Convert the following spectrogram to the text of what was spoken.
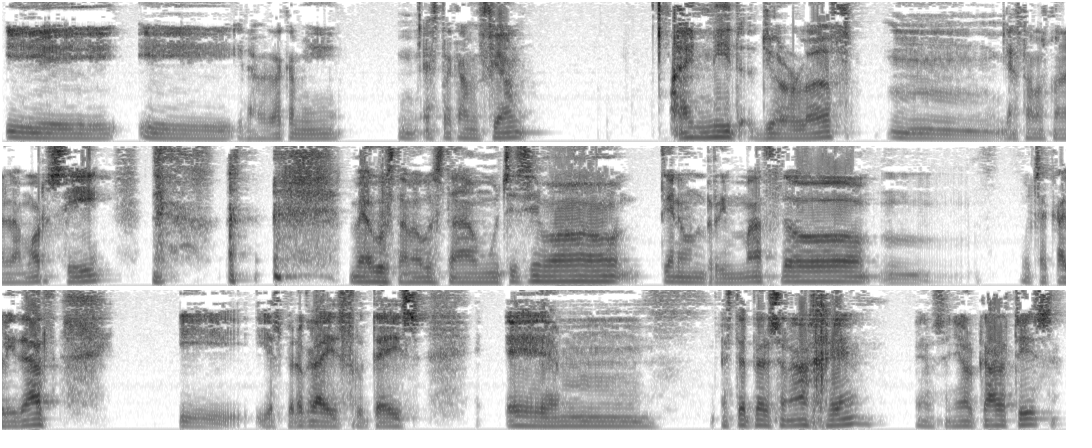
y, y, la verdad que a mí esta canción I Need Your Love mmm, ya estamos con el amor, sí. me gusta, me gusta muchísimo. Tiene un ritmazo, mmm, mucha calidad y, espero que la disfrutéis. Eh, este personaje el señor Curtis,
